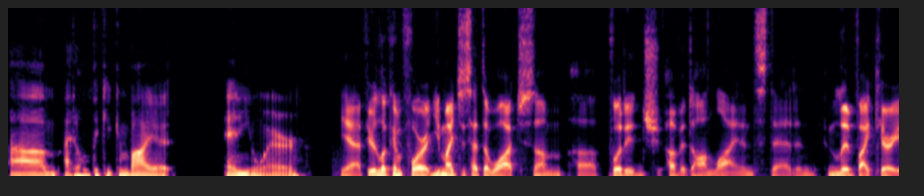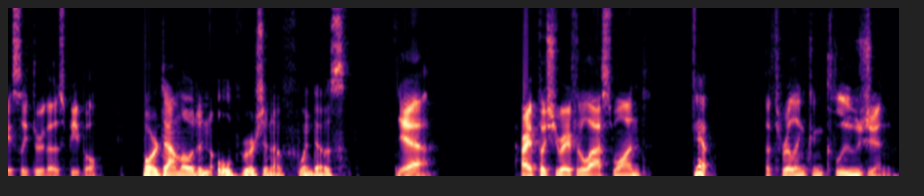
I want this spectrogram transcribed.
Um, I don't think you can buy it anywhere. Yeah, if you're looking for it, you might just have to watch some uh, footage of it online instead and, and live vicariously through those people. or download an old version of Windows. Yeah. All right, Push, you ready for the last one? Yep. The thrilling conclusion.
